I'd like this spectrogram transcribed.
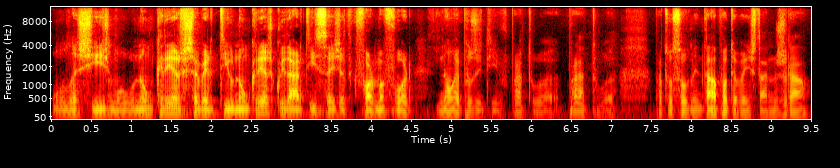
o laxismo, o não quereres saber de ti, o não quereres cuidar de ti, seja de que forma for, não é positivo para a tua, para a tua, para a tua saúde mental, para o teu bem-estar no geral.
